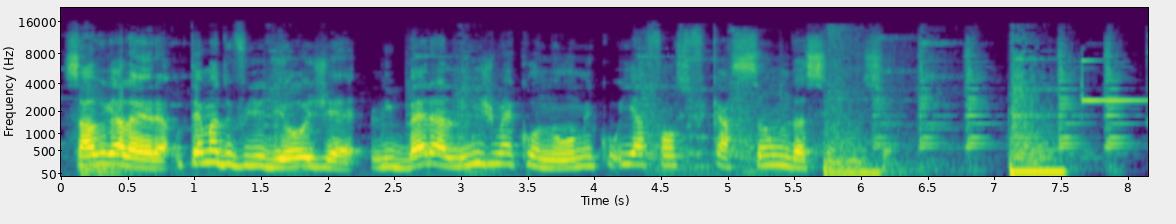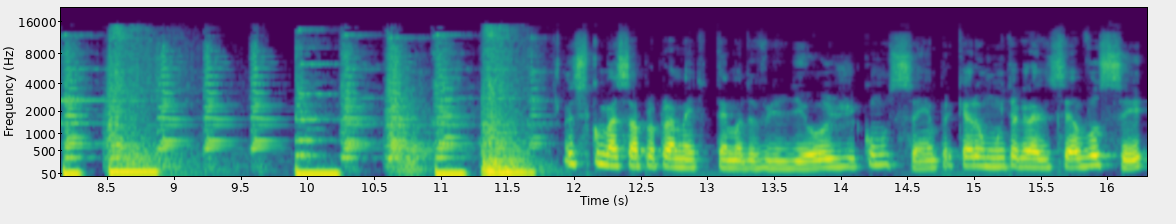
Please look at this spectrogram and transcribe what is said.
Salve galera! O tema do vídeo de hoje é liberalismo econômico e a falsificação da ciência. Antes de começar propriamente o tema do vídeo de hoje, como sempre, quero muito agradecer a você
